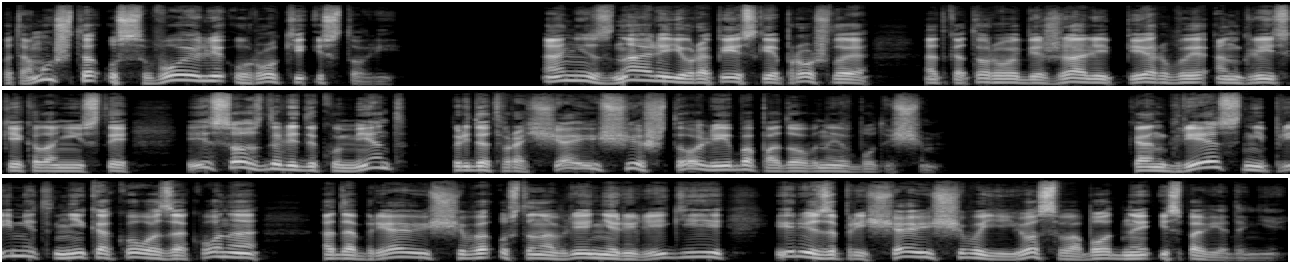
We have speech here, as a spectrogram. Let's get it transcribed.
потому что усвоили уроки истории. Они знали европейское прошлое, от которого бежали первые английские колонисты, и создали документ, предотвращающий что-либо подобное в будущем. Конгресс не примет никакого закона, одобряющего установление религии или запрещающего ее свободное исповедание.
